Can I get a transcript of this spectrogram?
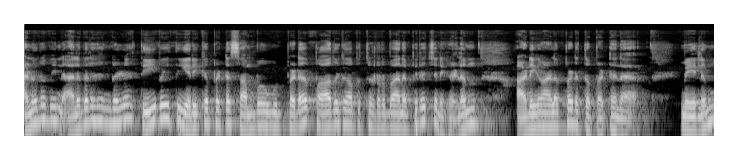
அனுரவின் அலுவலகங்கள் தீ வைத்து எரிக்கப்பட்ட சம்பவம் உட்பட பாதுகாப்பு தொடர்பான பிரச்சனைகளும் அடையாளப்படுத்தப்பட்டன. மேலும்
